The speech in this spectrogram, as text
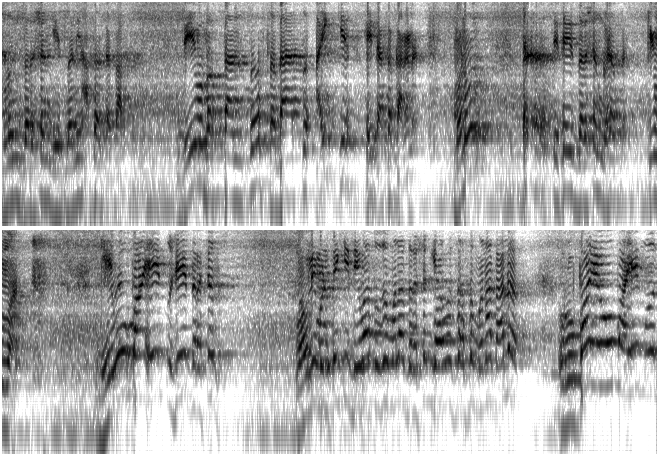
म्हणून दर्शन घेतलं नाही असं त्याचा अर्थ. देवभक्तांचं सदाच ऐक्य हे त्याचं कारण आहे. म्हणून तिथे दर्शन घडत किंवा घेऊ पाहे तुझे दर्शन. माऊली म्हणते की देवा तुझं मला दर्शन घ्यावं असं मनात आलं. रूपा येऊ पाहे मन.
